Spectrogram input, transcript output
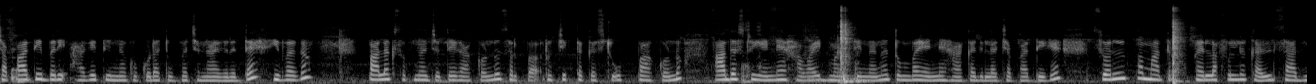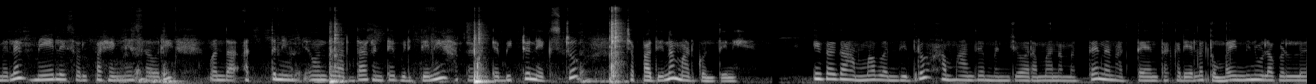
ಚಪಾತಿ ಬರೀ ಹಾಗೆ ತಿನ್ನೋಕ್ಕೂ ಕೂಡ ತುಂಬ ಚೆನ್ನಾಗಿರುತ್ತೆ. ಇವಾಗ ಪಾಲಕ್ ಸೊಪ್ಪನ್ನ ಜೊತೆಗೆ ಹಾಕ್ಕೊಂಡು ಸ್ವಲ್ಪ ರುಚಿಗೆ ತಕ್ಕಷ್ಟು ಉಪ್ಪು ಹಾಕ್ಕೊಂಡು ಆದಷ್ಟು ಎಣ್ಣೆ ಅವಾಯ್ಡ್ ಮಾಡ್ತೀನಿ ನಾನು. ತುಂಬ ಎಣ್ಣೆ ಹಾಕೋದಿಲ್ಲ ಚಪಾತಿಗೆ. ಸ್ವಲ್ಪ ಮಾತ್ರ ಎಲ್ಲ ಫುಲ್ಲು ಕಲಸಾದ್ಮೇಲೆ ಮೇಲೆ ಸ್ವಲ್ಪ ಎಣ್ಣೆ ಸವರಿ ಒಂದು ಹತ್ತು ನಿಮಿಷ ಒಂದು ಅರ್ಧ ಗಂಟೆ ಬಿಡ್ತೀನಿ. ಅರ್ಧ ಗಂಟೆ ಬಿಟ್ಟು ನೆಕ್ಸ್ಟು ಚಪಾತಿನ ಮಾಡ್ಕೊತೀನಿ. ಇವಾಗ ಅಮ್ಮ ಬಂದಿದ್ದರು ಅಮ್ಮ ಅಂದರೆ ಮಂಜು, ಅವರಮ್ಮ ನಮ್ಮ ಅತ್ತೆ ನನ್ನ ಅತ್ತೆ ಅಂತ ಕರೆಯಲ್ಲ ತುಂಬ ಹಿಂದಿನ ಉಳಗಳಲ್ಲಿ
